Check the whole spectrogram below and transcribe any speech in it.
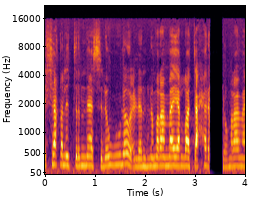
شغلة الناس الأولى وعلى المرأة ما يلا تحرر المرأة ما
